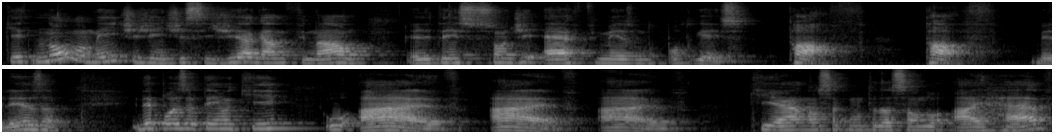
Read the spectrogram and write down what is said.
que normalmente, gente, esse GH no final, ele tem esse som de F mesmo do português. Tough, tough, beleza? E depois eu tenho aqui o I've, I've, I've, que é a nossa contração do I have.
